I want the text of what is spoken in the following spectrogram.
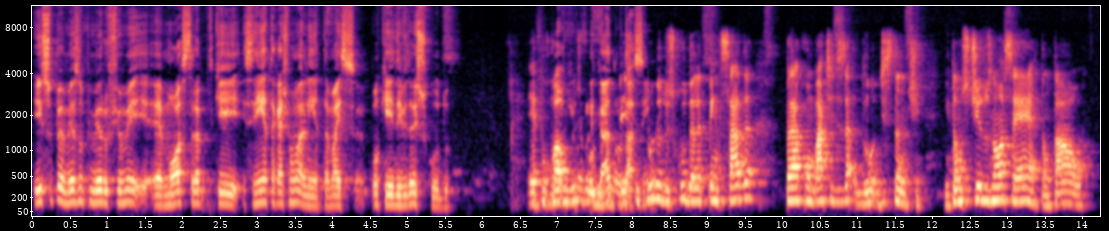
Isso, pelo menos no primeiro filme, é, mostra que se nem atacar de forma lenta, mas ok, devido ao escudo. É por causa do escudo. A tá estrutura assim? do escudo ela é pensada para combate distante. Então os tiros não acertam, tal.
